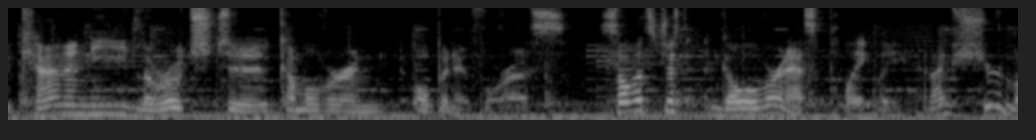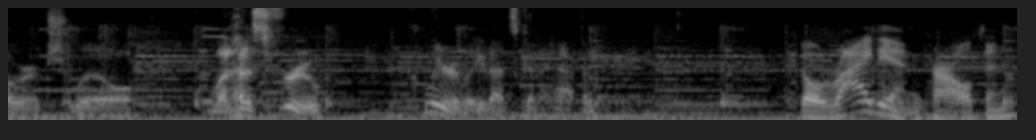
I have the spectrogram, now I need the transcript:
we kind of need LeRoach to come over and open it for us. So let's just go over and ask politely, and I'm sure LeRoach will let us through. Clearly, that's going to happen. Go right in, Carlton.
